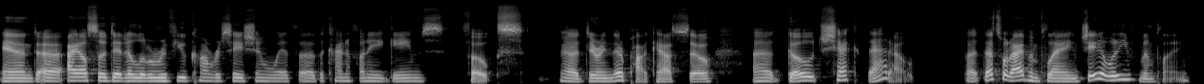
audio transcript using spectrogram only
and uh, I also did a little review conversation with uh, the kind of funny games folks uh, during their podcast. So uh, go check that out. But that's what I've been playing. Jada, what have you been playing?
